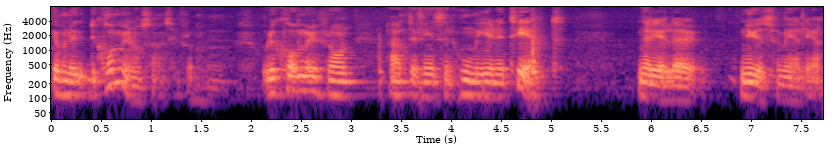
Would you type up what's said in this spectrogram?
ja, men det, det kommer ju någonstans ifrån. Och det kommer ifrån att det finns en homogenitet när det gäller nyhetsförmedlingen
